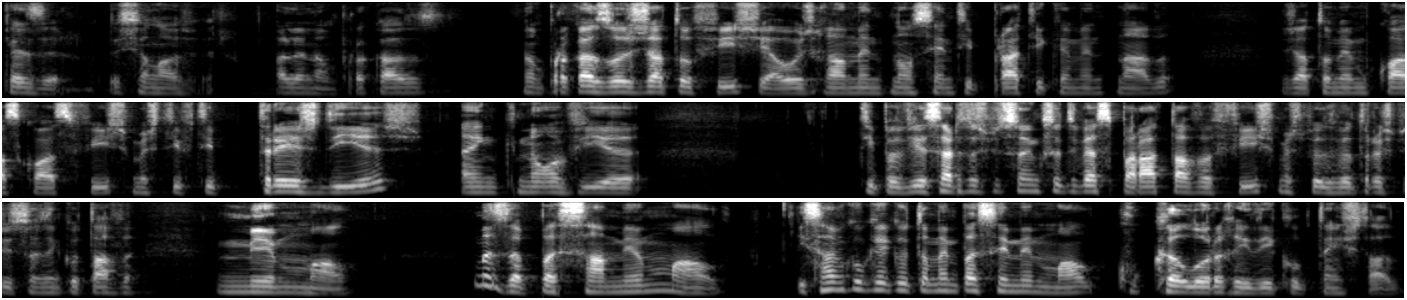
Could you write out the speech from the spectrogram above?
Quer dizer, deixem lá ver. Olha, não, por acaso. Não, por acaso hoje já estou fixe, já hoje realmente não senti praticamente nada. Já estou mesmo quase, quase fixe, mas tive tipo 3 dias em que não havia. Tipo, havia certas posições em que se eu tivesse parado estava fixe, mas depois havia outras posições em que eu estava mesmo mal. Mas a passar mesmo mal. E sabem com o que é que eu também passei mesmo mal? Com o calor ridículo que tem estado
